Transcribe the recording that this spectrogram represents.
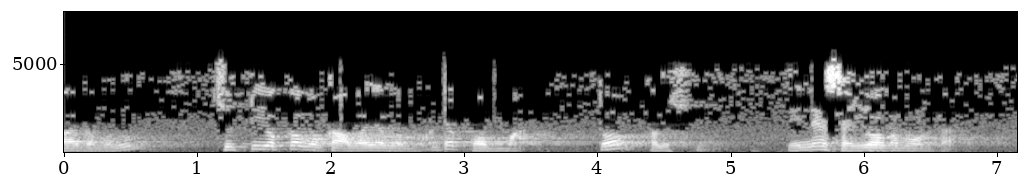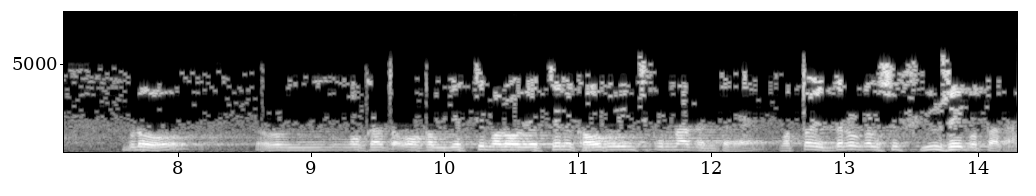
భాగములు చెట్టు యొక్క ఒక అవయవము అంటే కొమ్మతో కలుస్తుంది. దీన్నే సంయోగము అంటారు ఇప్పుడు ఒక ఒక వ్యక్తి మరో వ్యక్తిని కౌగులించుకున్నారంటే మొత్తం ఇద్దరూ కలిసి ఫ్యూజ్ అయిపోతారా?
